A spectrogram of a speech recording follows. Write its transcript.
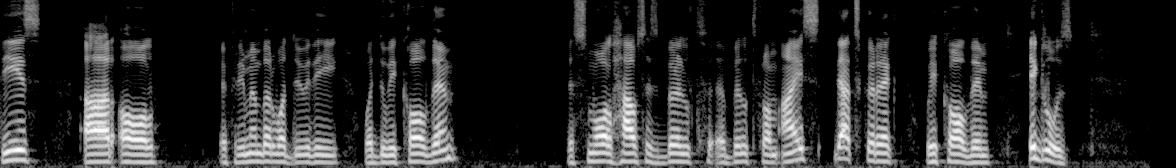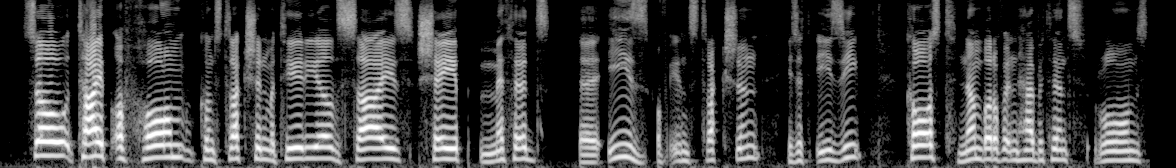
these are all. If you remember, what do we what do we call them? The small houses built uh, built from ice. That's correct. We call them igloos. So type of home, construction materials, size, shape, methods, uh, ease of instruction, is it easy? Cost, number of inhabitants, rooms,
